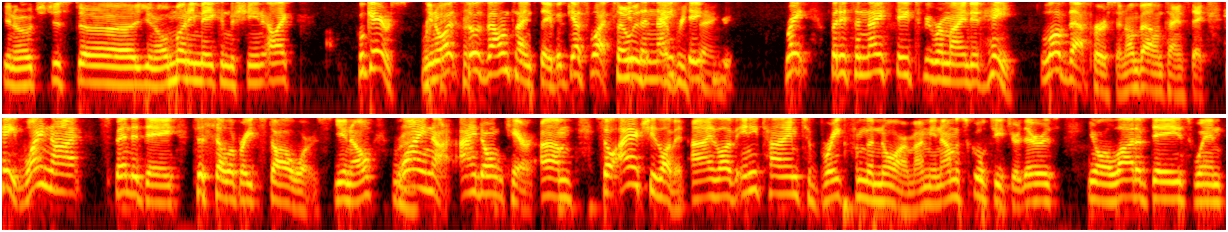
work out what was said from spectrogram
you know it's just uh, you know a money making machine I like who cares you know what so is valentine's day but guess what So it's is a nice day everything. to right but it's a nice day to be reminded hey love that person on valentine's day. Hey why not spend a day to celebrate star wars you know? Why not? I don't care. Um so i actually love it. I love any time to break from the norm. I mean i'm a school teacher. There is you know a lot of days when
